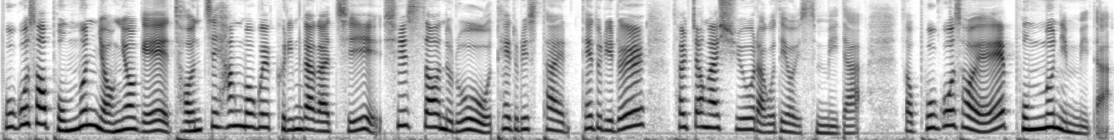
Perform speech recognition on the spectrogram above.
보고서 본문 영역에 전체 항목을 그림과 같이 실선으로 테두리 스타일, 테두리를 설정하시오라고 되어 있습니다. 그래서 보고서의 본문입니다.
